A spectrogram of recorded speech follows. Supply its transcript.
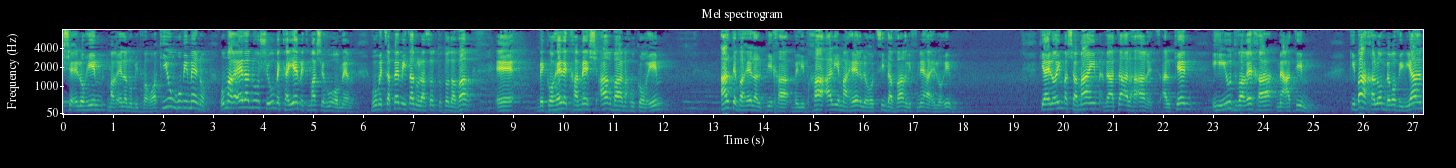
שאלוהים מראה לנו בדברו. הקיום הוא ממנו, הוא מראה לנו שהוא מקיים את מה שהוא אומר, והוא מצפה מאיתנו לעשות אותו דבר. אה, בקהלת חמש ארבע אנחנו קוראים אל תבהל על פיך ולבך אל ימהר להוציא דבר לפני האלוהים. כי האלוהים בשמיים ואתה על הארץ, על כן יהיו דבריך מעטים. כי בא החלום ברוב עניין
